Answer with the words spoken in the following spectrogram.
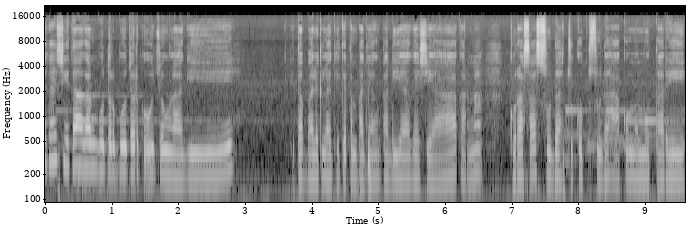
Oke guys, kita akan putar-putar ke ujung lagi. Kita balik lagi ke tempat yang tadi ya guys ya, karena kurasa sudah cukup sudah aku memutari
